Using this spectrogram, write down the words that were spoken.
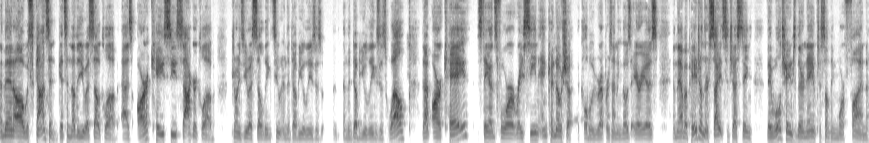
And then uh, Wisconsin gets another USL club as RKC Soccer Club joins USL League Two and the W leagues as and the W leagues as well. That RK stands for Racine and Kenosha. The club will be representing those areas, and they have a page on their site suggesting they will change their name to something more fun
